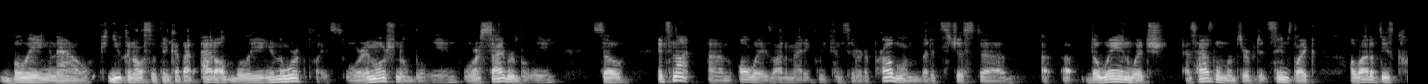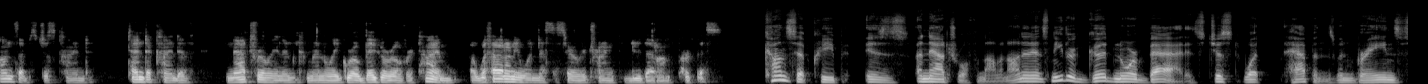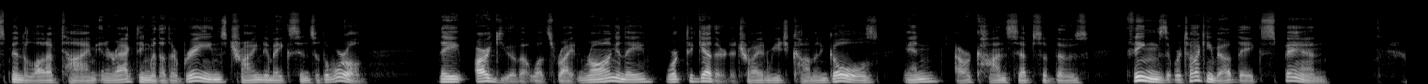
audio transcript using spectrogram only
bullying now, you can also think about adult bullying in the workplace, or emotional bullying, or cyberbullying. So, it's not um, always automatically considered a problem, but it's just uh, uh, uh, the way in which, as Haslam observed, it seems like a lot of these concepts just kind tend to kind of naturally and incrementally grow bigger over time uh, without anyone necessarily trying to do that on purpose. Concept creep is a natural phenomenon, and it's neither good nor bad. It's just what happens when brains spend a lot of time interacting with other brains trying to make sense of the world. They argue about what's right and wrong, and they work together to try and reach common goals, and our concepts of those things that we're talking about, they expand.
